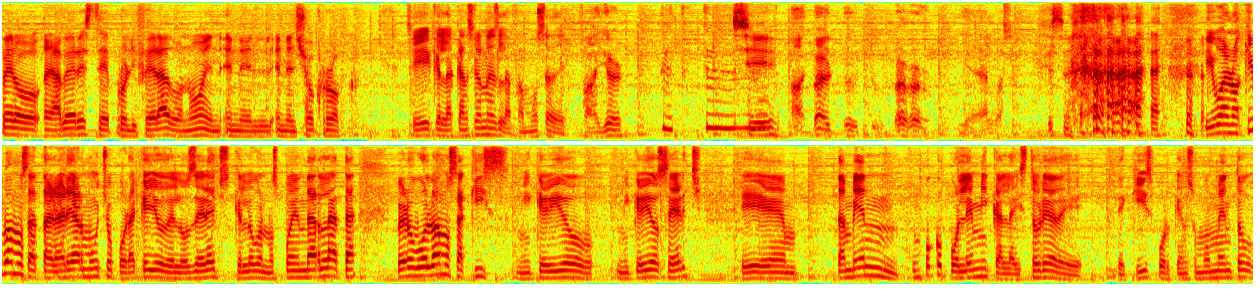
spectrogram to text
pero haber este proliferado, ¿no? En, en el, en el shock rock. Sí, que la canción es la famosa de Fire. Sí. Yeah, algo así. y bueno, aquí vamos a tararear mucho por aquello de los derechos que luego nos pueden dar lata. Pero volvamos a Kiss, mi querido, mi querido Serge. Eh, también un poco polémica la historia de, de Kiss, porque en su momento,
